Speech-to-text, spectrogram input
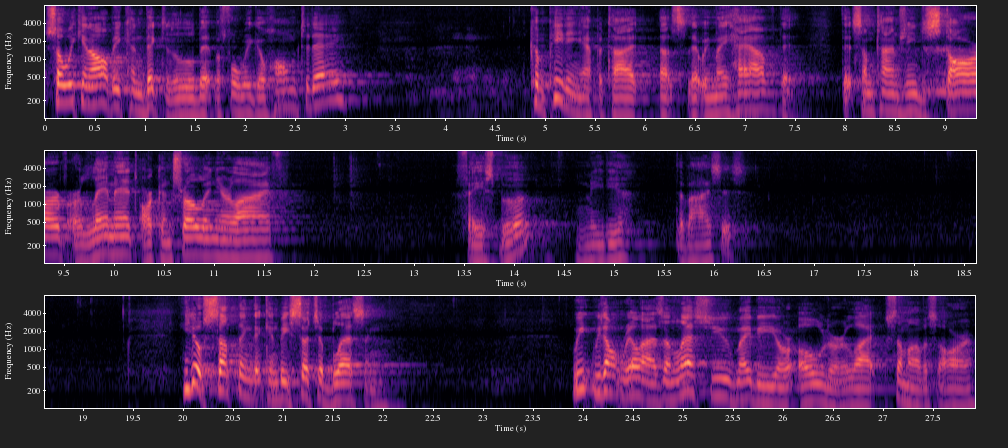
So we can all be convicted a little bit before we go home today. Competing appetites that we may have that, that sometimes you need to starve or limit or control in your life. Facebook, media, devices. You know, something that can be such a blessing. We, we don't realize, unless you maybe are older, like some of us are,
